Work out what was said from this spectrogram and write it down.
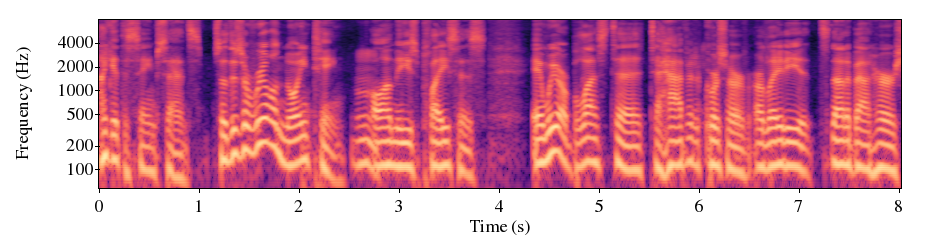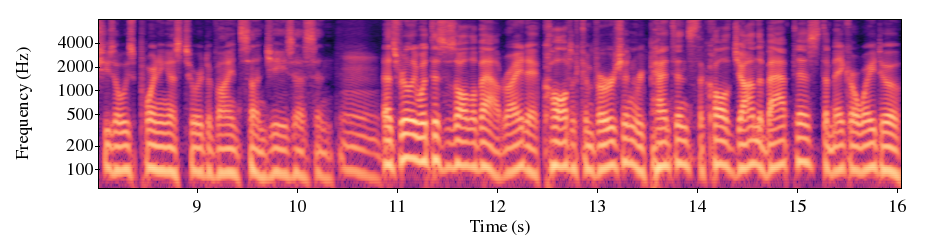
I get the same sense. So there's a real anointing mm. on these places. And we are blessed to to have it. Of course, our, our lady, it's not about her. She's always pointing us to her divine son, Jesus. And mm. that's really what this is all about, right? A call to conversion, repentance, the call of John the Baptist to make our way to,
